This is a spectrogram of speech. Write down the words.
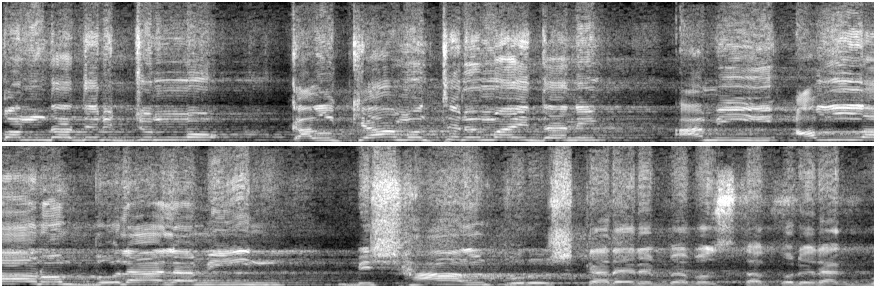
বান্দাদের জন্য কাল কিয়ামতের ময়দানে আমি আল্লাহ রব্বুল আলামিন বিশাল পুরস্কারের ব্যবস্থা করে রাখব।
